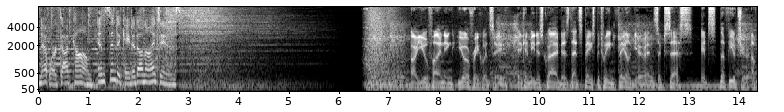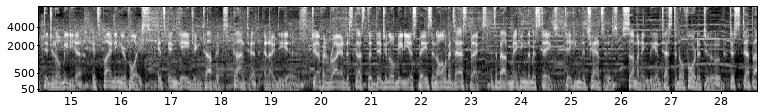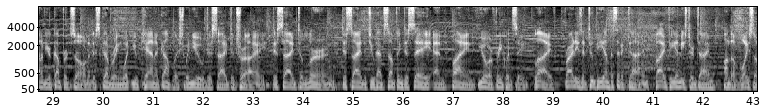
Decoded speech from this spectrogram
Network.com and syndicated on iTunes. Are you finding your frequency? It can be described as that space between failure and success. It's the future of digital media. It's finding your voice. It's engaging topics, content, and ideas. Jeff and Ryan discuss the digital media space in all of its aspects. It's about making the mistakes, taking the chances, summoning the intestinal fortitude to step out of your comfort zone and discovering what you can accomplish when you decide to try, decide to learn, decide that you have something to say, and find your frequency. Live, Fridays at 2 p.m. Pacific Time, 5 p.m. Eastern Time on the Voice of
